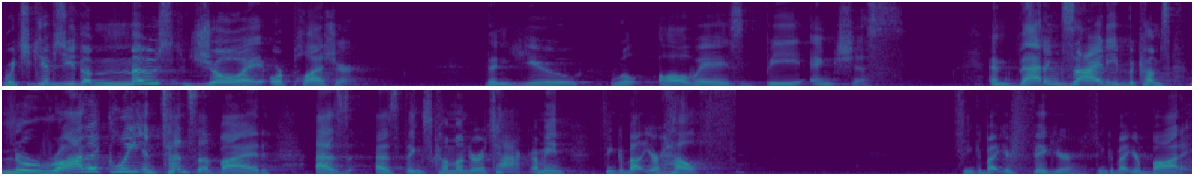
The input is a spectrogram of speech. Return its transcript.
which gives you the most joy or pleasure, then you will always be anxious. And that anxiety becomes neurotically intensified as, as things come under attack. I mean, think about your health, think about your figure, think about your body,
